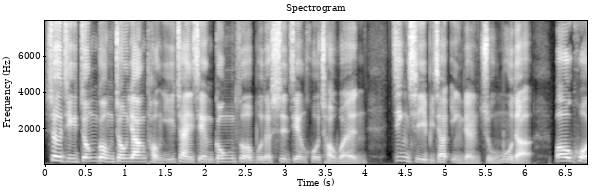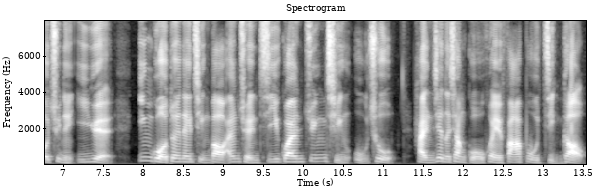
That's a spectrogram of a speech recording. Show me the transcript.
涉及中共中央统一战线工作部的事件或丑闻，近期比较引人瞩目的，包括去年一月，英国对内情报安全机关军情五处罕见的向国会发布警告。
